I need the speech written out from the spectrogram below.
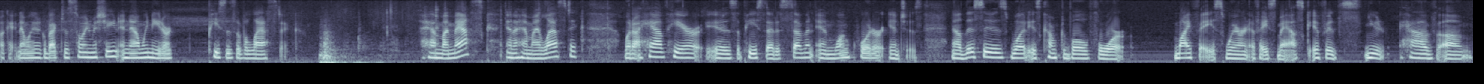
Okay, now we're going to go back to the sewing machine and now we need our pieces of elastic. I have my mask and I have my elastic. What I have here is a piece that is seven and one quarter inches. Now this is what is comfortable for my face wearing a face mask. If it's you have um,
